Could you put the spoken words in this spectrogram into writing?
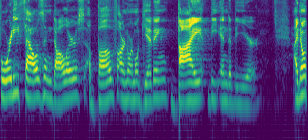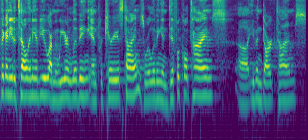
$40,000 above our normal giving by the end of the year. I don't think I need to tell any of you. I mean, we are living in precarious times, we're living in difficult times. Uh, even dark times.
